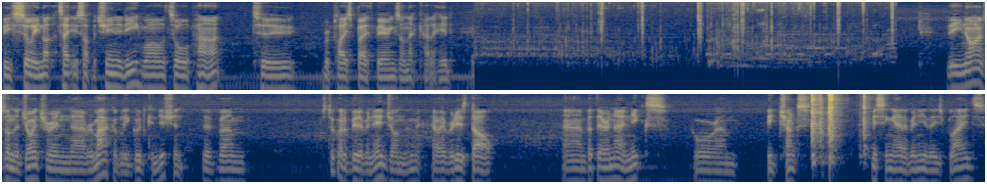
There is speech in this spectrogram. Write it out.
be silly not to take this opportunity while it's all apart to replace both bearings on that cutter head. The knives on the joint are in uh, remarkably good condition. They've um, still got a bit of an edge on them however it is dull. Um, but there are no nicks or um, big chunks missing out of any of these blades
